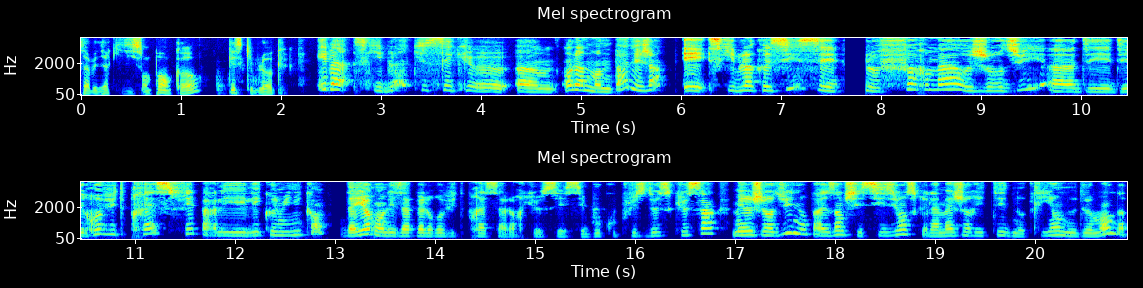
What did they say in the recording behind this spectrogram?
ça veut dire qu'ils n'y sont pas encore. Qu'est-ce qui bloque? Eh bien, ce qui bloque, c'est que euh, on leur demande pas déjà. Et ce qui bloque aussi, c'est le format aujourd'hui euh, des, des, revues de presse fait par les, les communicants. D'ailleurs, on les appelle revues de presse alors que c'est beaucoup plus de ce que ça. Mais aujourd'hui, nous, par exemple, chez Cision, ce que la majorité de nos clients nous demandent,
